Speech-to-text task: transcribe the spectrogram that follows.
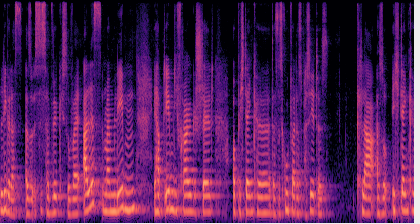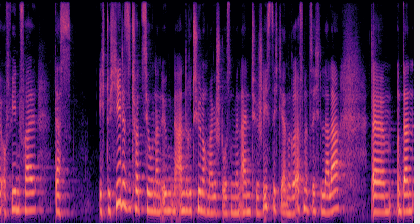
liebe das. Also es ist halt wirklich so, weil alles in meinem Leben, ihr habt eben die Frage gestellt, ob ich denke, dass es gut war, dass passiert ist. Klar, also ich denke auf jeden Fall, dass ich durch jede Situation an irgendeine andere Tür nochmal gestoßen bin. Eine Tür schließt sich, die andere öffnet sich, lala. Ähm, und dann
